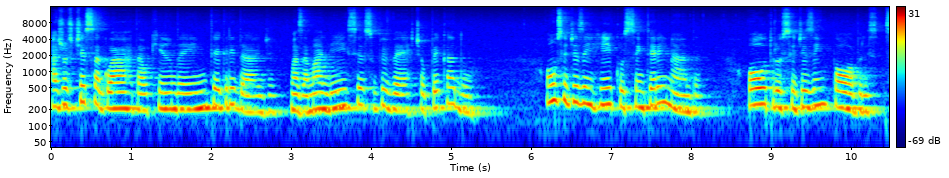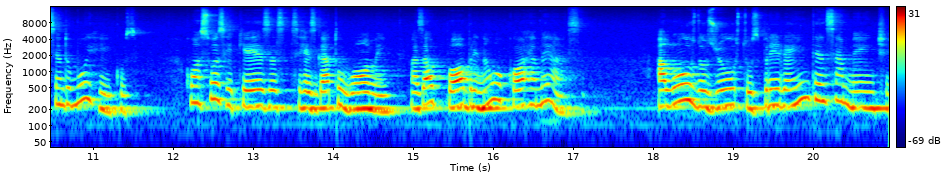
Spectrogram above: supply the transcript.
A justiça guarda ao que anda em integridade, mas a malícia subverte ao pecador. Uns se dizem ricos sem terem nada, outros se dizem pobres, sendo muito ricos. Com as suas riquezas se resgata o homem, mas ao pobre não ocorre ameaça. A luz dos justos brilha intensamente,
